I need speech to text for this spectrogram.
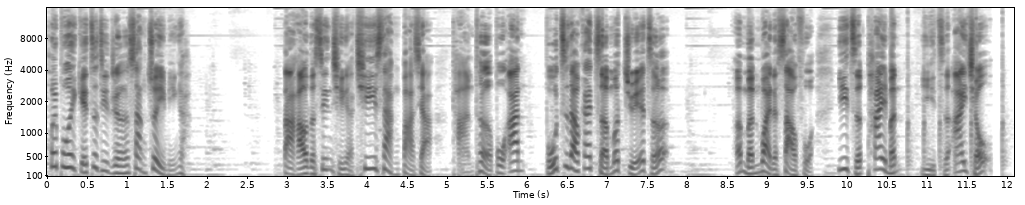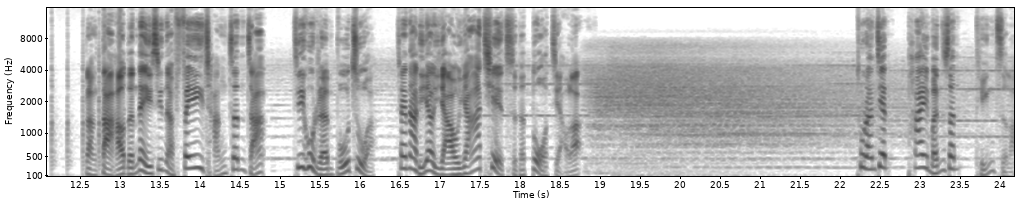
会不会给自己惹上罪名啊？大豪的心情啊，七上八下，忐忑不安，不知道该怎么抉择。而门外的少妇一直拍门，一直哀求，让大豪的内心呢非常挣扎，几乎忍不住啊。在那里要咬牙切齿的跺脚了。突然间，拍门声停止了，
